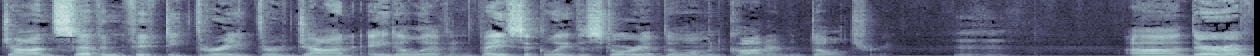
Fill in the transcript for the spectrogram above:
John 7:53 through John 8:11, basically the story of the woman caught in adultery. Mm-hmm. Uh, there are a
